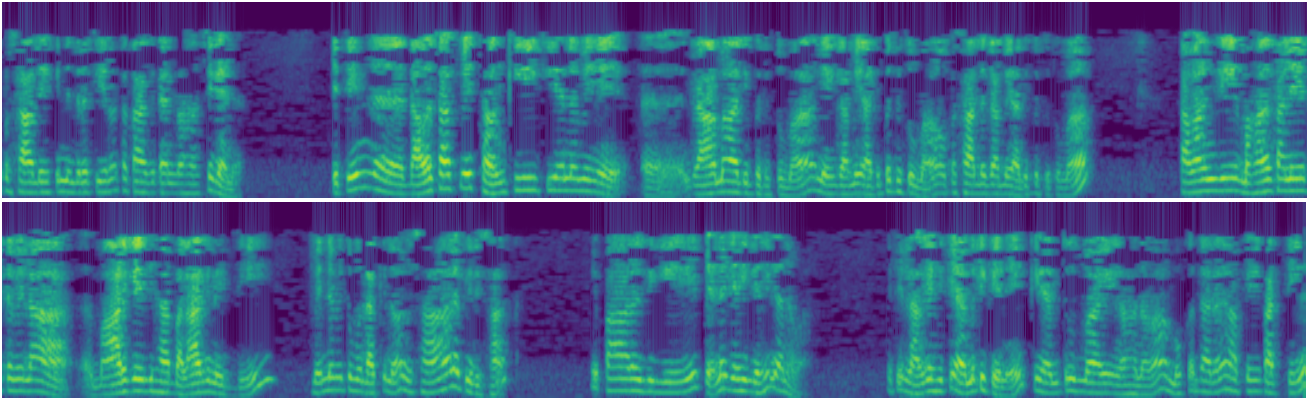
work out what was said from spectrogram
ප්‍රසාදයකින් ඉඳලා තියෙන තථාගතයන් වහන්සේ ගැන. ඉතින් දවසක් මේ සංකී කියන මේ ග්‍රාමාධිපතිතුමා මේ ගමේ අධිපතිතුමා උපසාද ගමේ අධිපතිතුමා තමන්ගේ මහල් තලයට වෙලා මාර්ගය දිහා බලාගෙන ඉද්දී මෙන්න මෙතුම දකිනවා විශාල පිරිසක් මේ පාර දිගේ පෙළ ගැහි ගැහි යනවා. ඉතින් ළඟ හිටිය ඇමති කෙනෙක් ඒ ඇමතුමාගෙන් අහනවා මොකද අර අපේ කට්ටිය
